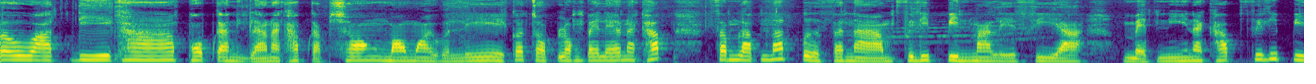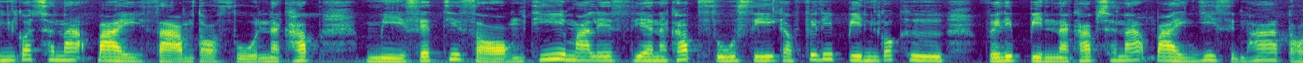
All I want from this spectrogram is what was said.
สวัสดีครับพบกันอีกแล้วนะครับ กับช่องเม้ามอยวอลเลย์ก็จบลงไปแล้วนะครับสำหรับนัดเปิดสนามฟิลิปปินส์มาเลเซีย แมตช์นี้นะครับ ฟิลิปปินส์ก็ชนะไป 3 ต่อ 0 นะครับ มีเซตที่ 2 ที่มาเลเซียนะครับ สูสีกับฟิลิปปินส์ก็คือฟิลิปปินส์นะครับ ชนะไป 25 ต่อ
